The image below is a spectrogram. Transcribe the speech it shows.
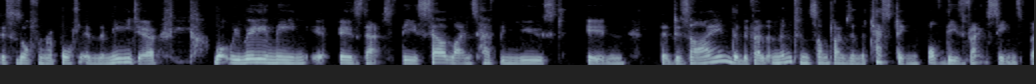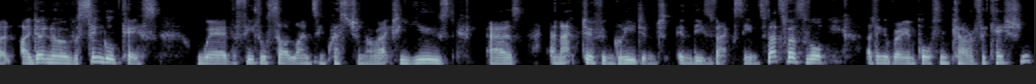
this is often reported in the media, what we really mean is that these cell lines have been used in the design, the development, and sometimes in the testing of these vaccines. But I don't know of a single case where the fetal cell lines in question are actually used as an active ingredient in these vaccines. So that's first of all, I think, a very important clarification.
